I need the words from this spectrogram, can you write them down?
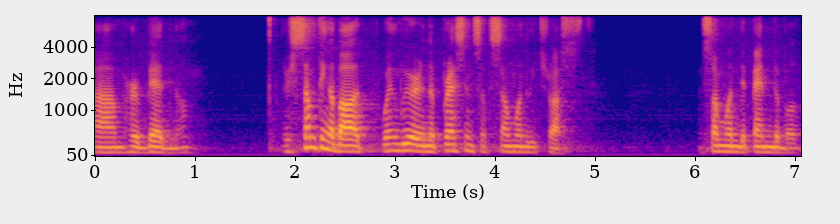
um, her bed, no? There's something about when we are in the presence of someone we trust, someone dependable,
